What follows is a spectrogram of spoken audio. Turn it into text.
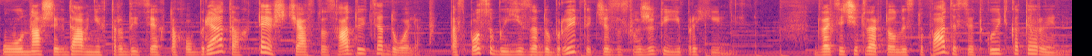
У наших давніх традиціях та обрядах теж часто згадується доля та способи її задобрити чи заслужити її прихильність. 24 листопада святкують Катерини,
